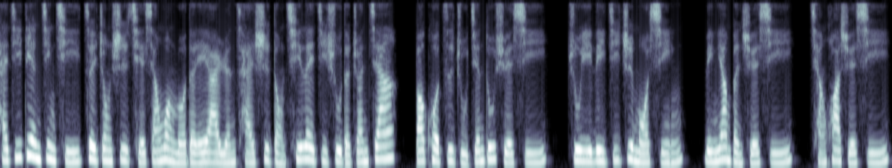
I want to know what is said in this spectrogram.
台积电近期最重视且想网罗的 AI 人才是懂七类技术的专家，包括自主监督学习、注意力机制模型、零样本学习、强化学习、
